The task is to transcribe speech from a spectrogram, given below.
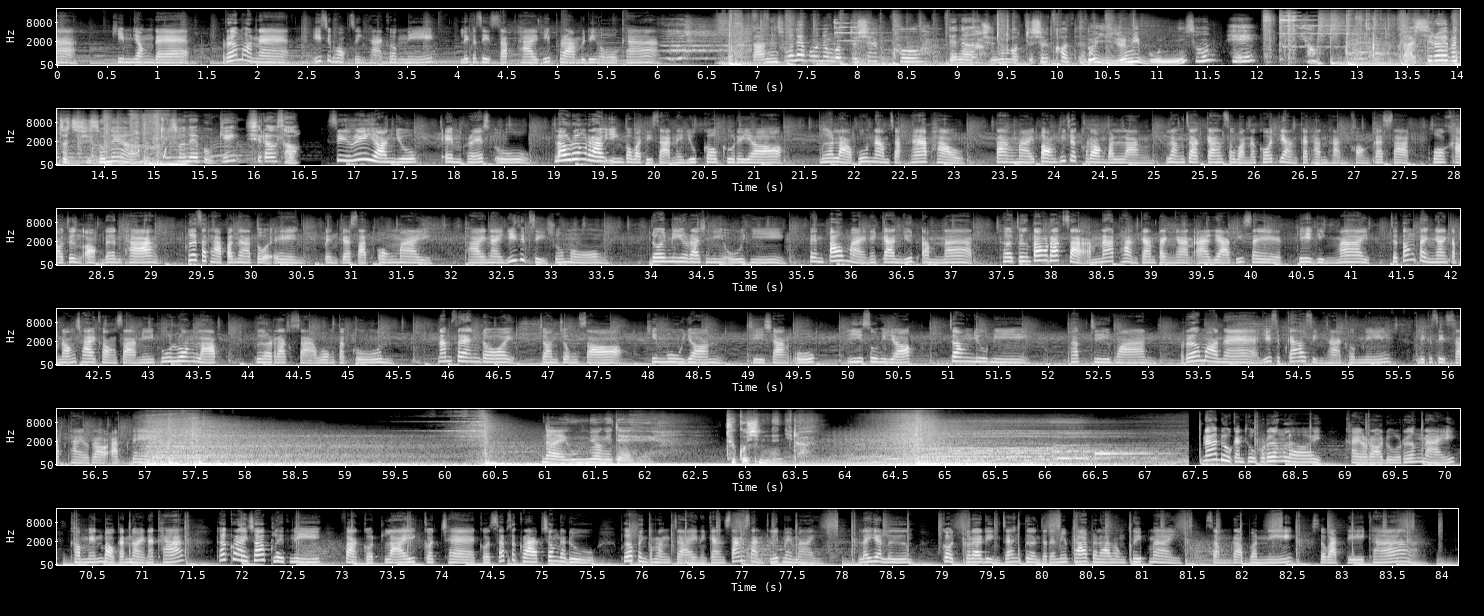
คิมยองแด เริ่มออนแอร์ 26 สิงหาคมนี้ ลิขสิทธิ์ซับไทยที่พรามวิดีโอค่ะ 나는 손해 보는 것도 싫고 내나 주는 것도 싫거든. 너 이름이 뭐니? 손해영. 나 싫어해봤자 지 손해야. 손해 보기 싫어서. ซีรีส์ย้อนยุค Empress U เล่าเรื่องราวอิงประวัติศาสตร์ในยุคโกคุรยอ เมื่อเหล่าผู้นำจาก 5 เผ่า ต่างหมายปองที่จะครองบัลลังก์หลังจากการสวรรคตอย่างกระทันหันของกษัตริย์ พวกเขาจึงออกเดินทาง เพื่อสถาปนาตัวเอง เป็นกษัตริย์องค์ใหม่ ภายใน 24 ชั่วโมง โดยมีราชินีอูฮี เป็นเป้าหมายในการยึดอำนาจ เธอจึงต้องรักษาอำนาจผ่านการแต่งงานอาญาพิเศษ ที่หญิงไม้จะต้องแต่งงานกับน้องชายของสามีผู้ล่วงลับ เพื่อรักษาวงตระกูล นำแสดงโดย จอนจงซอ คิมมูยอน จีชางอุก ยีซูฮยอก จองยูมี พักจีฮวาน เริ่มออนแอร์29 สิงหาคมนี้ ลิขสิทธิ์ซับไทยรออัปเดต 나의 운명에 대해 듣고 싶는 이라. น่าดูกันทุกเรื่องเลย ใครรอดูเรื่องไหน คอมเมนต์บอกกันหน่อยนะคะ ถ้าใครชอบคลิปนี้ ฝากกดไลค์ กดแชร์ กด Subscribe ช่องดาดู เพื่อเป็นกำลังใจในการสร้างสรรค์คลิปใหม่ๆ และอย่าลืมกดกระดิ่งแจ้งเตือนจะได้ไม่พลาดเวลาลงคลิปใหม่สำหรับวันนี้ สวัสดีค่ะ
